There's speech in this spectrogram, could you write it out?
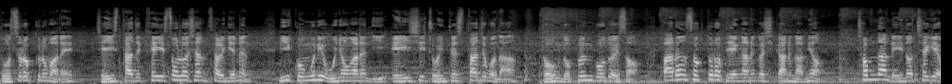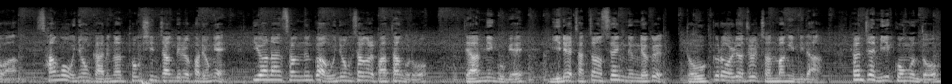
노스럽 그루먼의 JSTARS-K 솔루션 설계는 미 공군이 운용하는 E-8C Joint STARS보다 더욱 높은 고도에서 빠른 속도로 비행하는 것이 가능하며 첨단 레이더 체계와 상호 운용 가능한 통신 장비를 활용해 뛰어난 성능과 운용성을 바탕으로 대한민국의 미래 작전 수행 능력을 더욱 끌어올려줄 전망입니다. 현재 미 공군도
